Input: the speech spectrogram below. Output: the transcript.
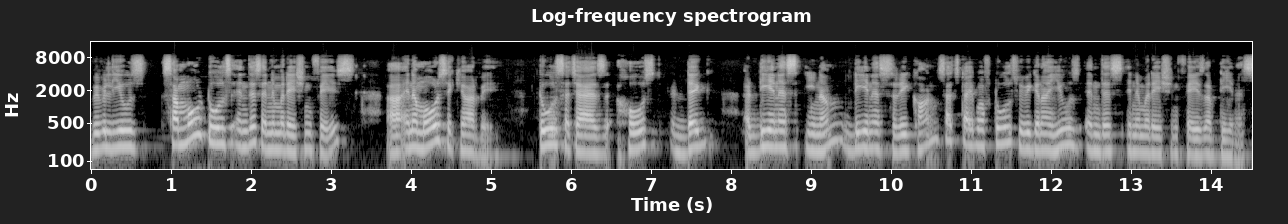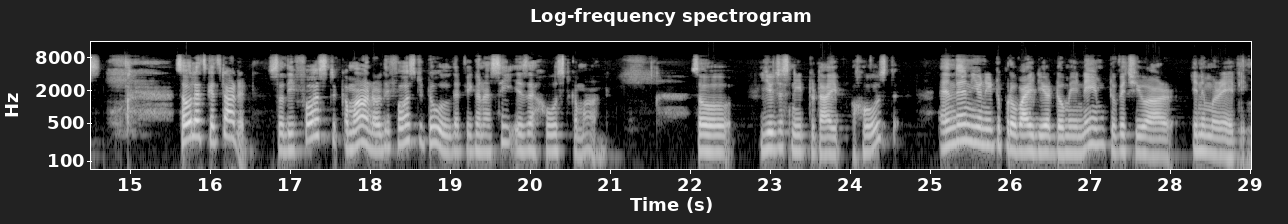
we will use some more tools in this enumeration phase uh, in a more secure way. Tools such as host, dig, uh, DNS enum, DNS recon, such type of tools we are gonna use in this enumeration phase of DNS. So let's get started. So the first command or the first tool that we're gonna see is a host command. So you just need to type host and then you need to provide your domain name to which you are enumerating.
